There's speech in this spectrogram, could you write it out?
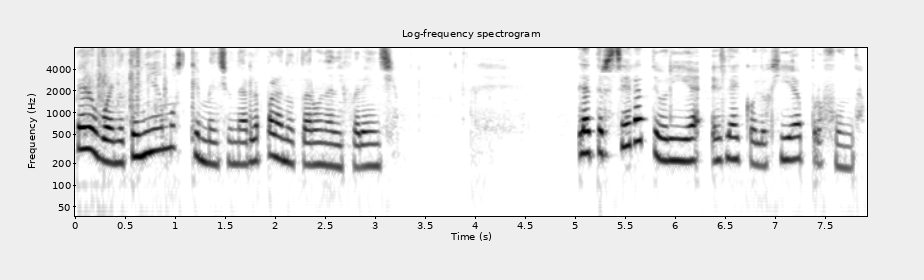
pero bueno, teníamos que mencionarla para notar una diferencia. La tercera teoría es la ecología profunda.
